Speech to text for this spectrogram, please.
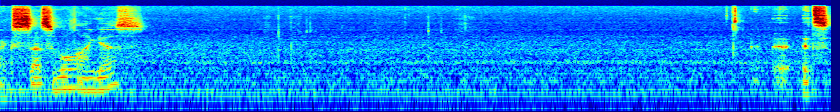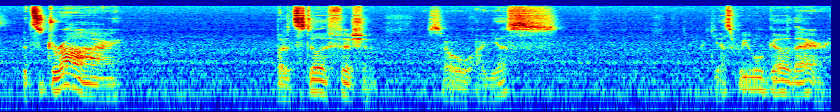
accessible, I guess. Uh, it's it's dry, but it's still efficient. So I guess I guess we will go there.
